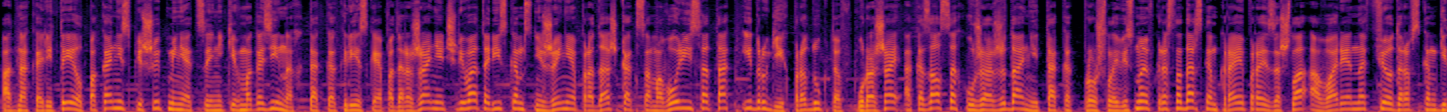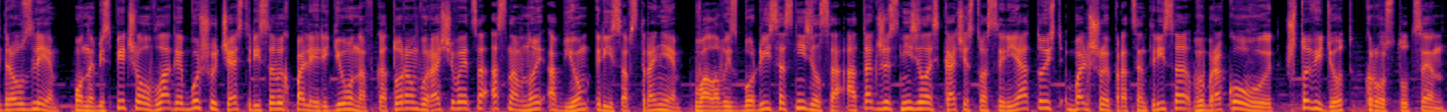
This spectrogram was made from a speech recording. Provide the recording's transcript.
Однако ритейл пока не спешит менять ценники в магазинах, так как резкое подорожание чревато риском снижения продаж как самого риса, так и других продуктов. Урожай оказался хуже ожиданий, так как прошлой весной в Краснодарском крае произошла авария на Федоровском гидроузле. Он обеспечивал влагой большую большую часть рисовых полей региона, в котором выращивается основной объем риса в стране. Валовый сбор риса снизился, а также снизилось качество сырья, то есть большой процент риса выбраковывают, что ведет к росту цен.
